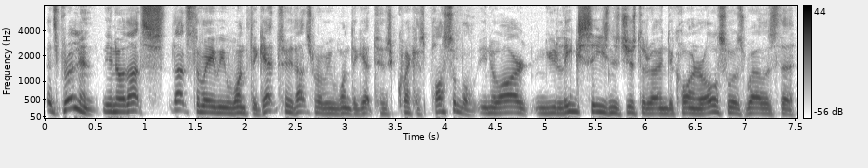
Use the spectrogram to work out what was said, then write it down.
It's brilliant. You know, that's that's the way we want to get to. That's where we want to get to as quick as possible. You know, our new league season is just around the corner also as well as the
